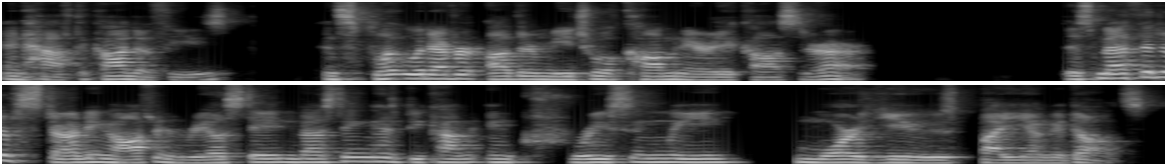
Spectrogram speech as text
and half the condo fees, and split whatever other mutual common area costs there are. This method of starting off in real estate investing has become increasingly more used by young adults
